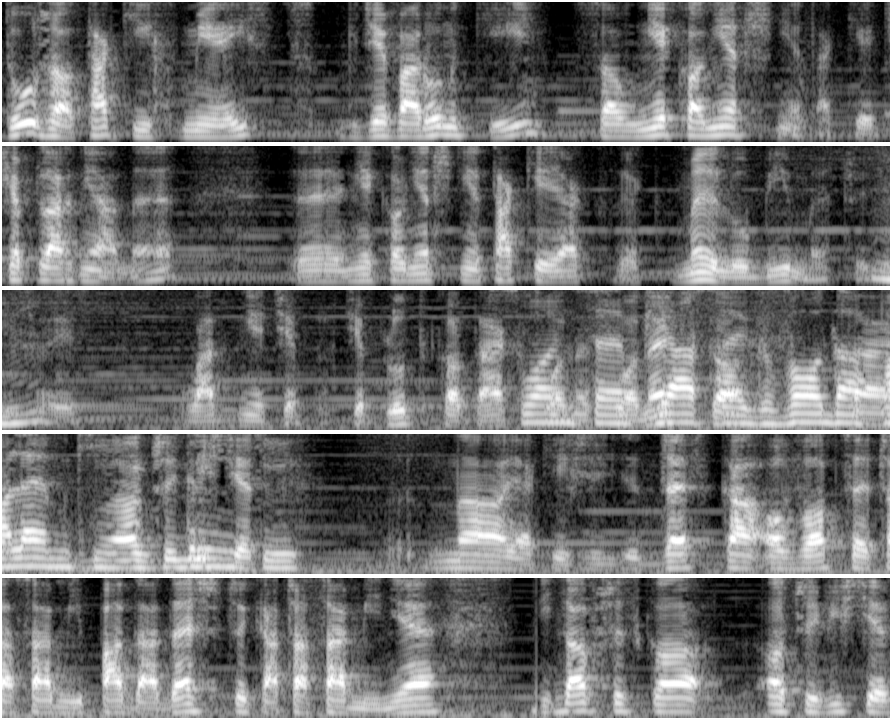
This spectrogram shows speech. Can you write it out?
dużo takich miejsc, gdzie warunki są niekoniecznie takie cieplarniane, niekoniecznie takie, jak, jak my lubimy, czyli że jest ładnie ciep, cieplutko, tak, Słońce, słone, słoneczko. piasek, woda, tak. palemki, No, oczywiście. drinki. No, jakieś drzewka, owoce, czasami pada deszczyk, a czasami nie. I to wszystko oczywiście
